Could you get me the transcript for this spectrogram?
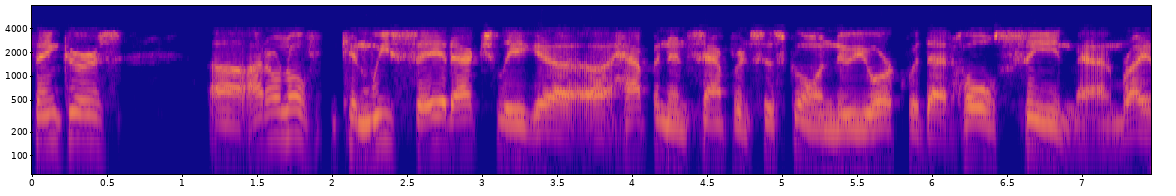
thinkers. Uh, I don't know. If, can we say it actually happened in San Francisco and New York with that whole scene, man? Right,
